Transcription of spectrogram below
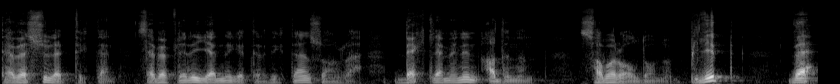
tevessül ettikten, sebepleri yerine getirdikten sonra beklemenin adının sabır olduğunu bilip ve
